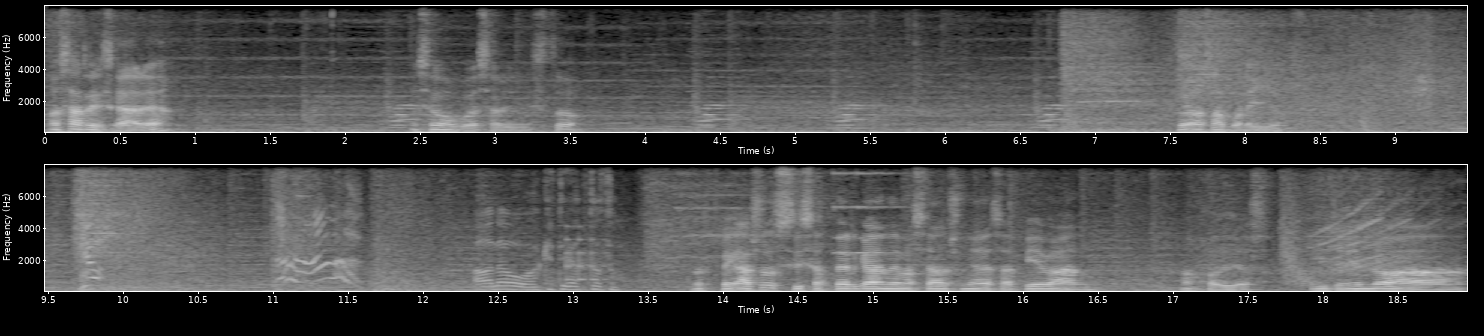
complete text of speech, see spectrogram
Vamos a arriesgar, ¿eh? No sé cómo puede salir esto. Pero vamos a por ellos. Ah. Los Pegasos, si se acercan demasiado al sueño de esa pie, van, van jodidos. Y teniendo a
